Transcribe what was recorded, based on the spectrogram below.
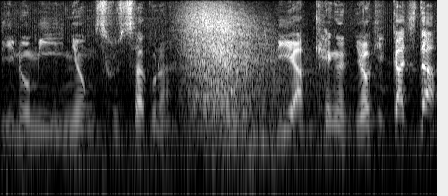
니놈이 인형 술사구나. 네 악행은 여기까지다.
